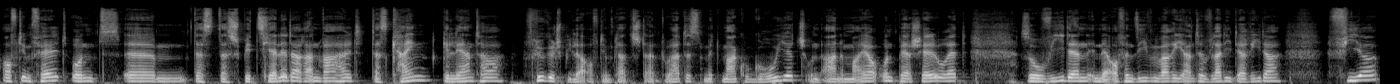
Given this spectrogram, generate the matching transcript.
auf dem Feld und ähm, das, das Spezielle daran war halt, dass kein gelernter Flügelspieler auf dem Platz stand. Du hattest mit Marco Grujic und Arne Meyer und Per Schelloret sowie dann in der offensiven Variante Vladi Darida vier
